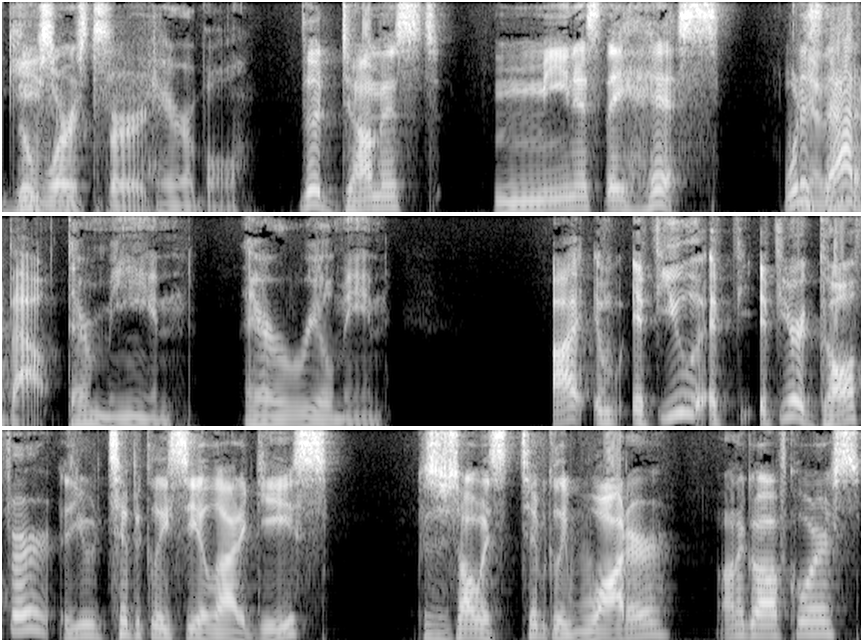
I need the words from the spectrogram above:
geese are worst bird. terrible the dumbest, meanest. They hiss. What is Yeah, that about? They're mean. They're real mean. I if you if if you're a golfer, you typically see a lot of geese because there's always typically water on a golf course.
